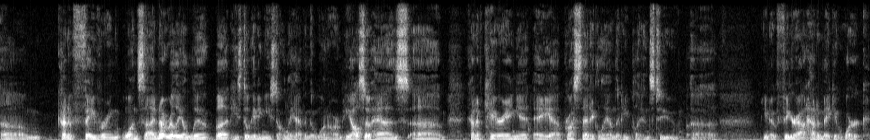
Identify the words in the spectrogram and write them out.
um, kind of favoring one side. Not really a limp, but he's still getting used to only having the one arm. He also has um, kind of carrying it a, uh prosthetic limb that he plans to, uh, you know, figure out how to make it work.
